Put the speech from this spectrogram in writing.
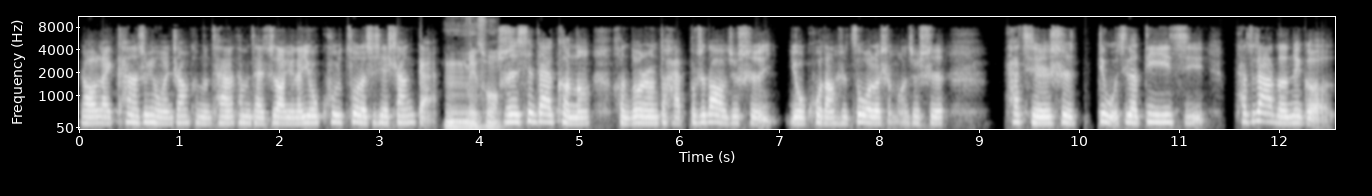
然后来看了这篇文章，可能才他们才知道原来优酷做了这些删改。嗯，没错就。是现在可能很多人都还不知道，就是优酷当时做了什么，就是它其实是第五季的第一集，它最大的那个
